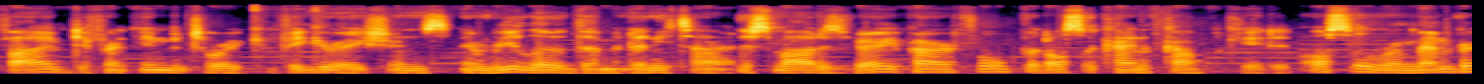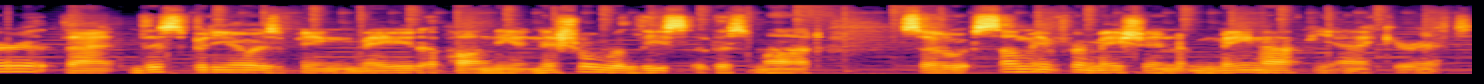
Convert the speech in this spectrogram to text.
5 different inventory configurations and reload them at any time. This mod is very powerful, but also kind of complicated. Also remember that this video is being made upon the initial release of this mod, so some information may not be accurate.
